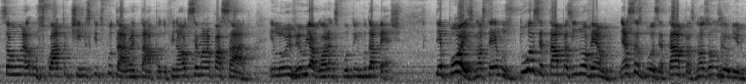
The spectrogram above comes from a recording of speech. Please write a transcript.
são os quatro times que disputaram a etapa do final de semana passado em Louisville e agora disputam em Budapeste. Depois nós teremos duas etapas em novembro. Nessas duas etapas nós vamos reunir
